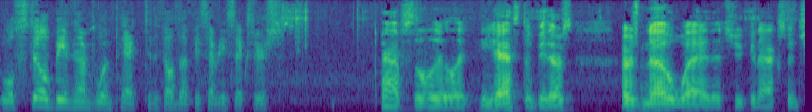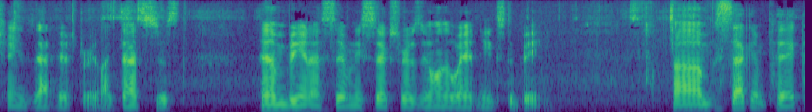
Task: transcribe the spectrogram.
will still be the number one pick to the Philadelphia 76ers. Absolutely. He has to be. There's there's no way that you could actually change that history. Like that's just him being a 76er is the only way it needs to be. Um, second pick,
